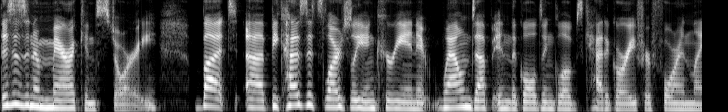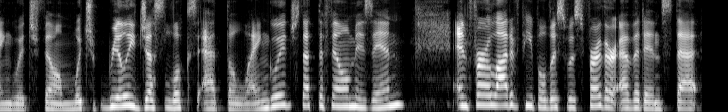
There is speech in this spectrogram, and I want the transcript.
This is an American story. But uh, because it's largely in Korean, it wound up in the Golden Globes category for foreign language film, which really just looks at the language that the film is in. And for a lot of people, this was further evidence that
